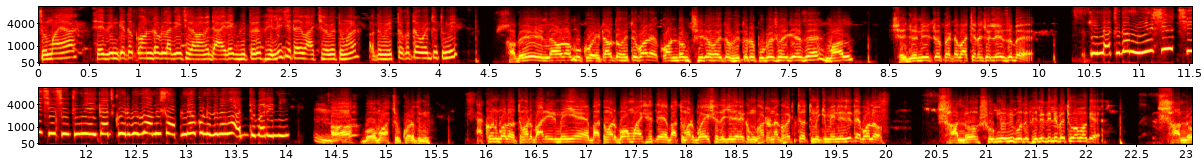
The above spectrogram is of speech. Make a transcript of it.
সুমায়া সেদিনকে তো কন্ডম লাগিয়েছিলাম আমি ডাইরেক্ট ভিতরে ফেলেছি তাই বাচ্চা হবে তোমার। অত মিথ্যা কথা বলছো তুমি? হবে লাউড়া মুখো এটাও তো হইতে পারে কন্ডম ছিঁড়ে হয়তো ভিতরে প্রবেশ হয়ে গেছে মাল। সেই জন্যই তো পেটে বাচ্চাটা চলে যাবে কি বাচ্চাটা মিশে ছি ছি ছি তুমি এই কাজ করবে গো আমি স্বপ্নেও কোনোদিনও ভাবতে পারিনি। আহ বৌমা চুপ করো তুমি। এখন বলো তোমার বাড়ির মেয়ে বা তোমার বৌমার সাথে বা তোমার বয়ের সাথে যদি এরকম ঘটনা ঘটতো তুমি কি মেনে নিতে বলো? শালো শুকনো বিপদে ফেলে দিলে তুই আমাকে। শালো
